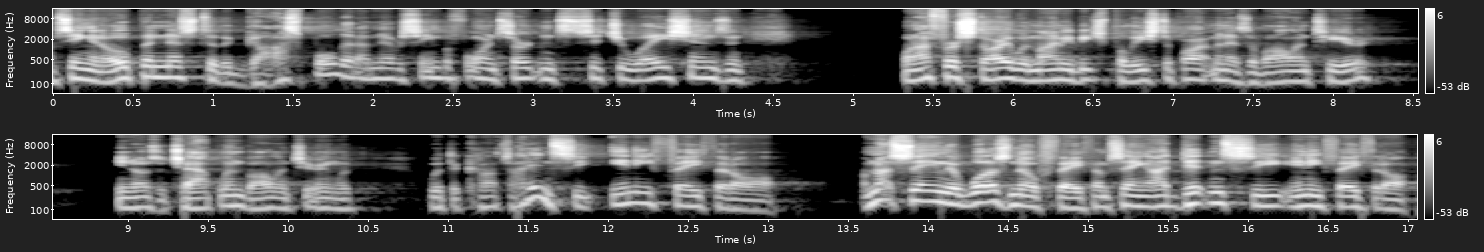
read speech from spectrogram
I'm seeing an openness to the gospel that I've never seen before in certain situations. And when I first started with Miami Beach Police Department as a volunteer, you know, as a chaplain volunteering with with the cops, I didn't see any faith at all. I'm not saying there was no faith. I'm saying I didn't see any faith at all.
